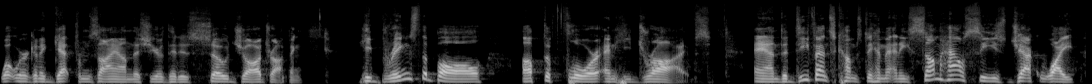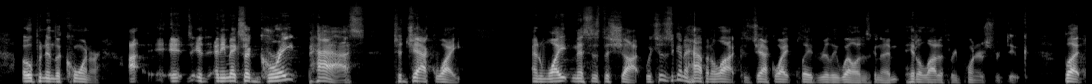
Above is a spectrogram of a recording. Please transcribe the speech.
what we're going to get from Zion this year. That is so jaw dropping. He brings the ball up the floor and he drives, and the defense comes to him, and he somehow sees Jack White open in the corner, I, it, it, and he makes a great pass to Jack White and White misses the shot, which is going to happen a lot because Jack White played really well and is going to hit a lot of three pointers for Duke. But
